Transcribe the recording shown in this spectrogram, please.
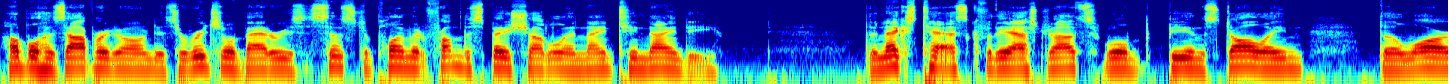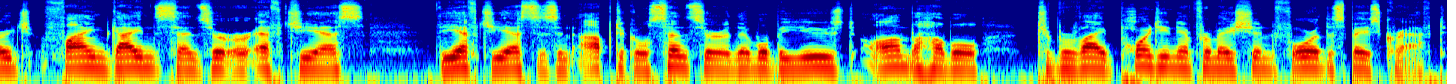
Hubble has operated on its original batteries since deployment from the Space Shuttle in 1990. The next task for the astronauts will be installing the Large Fine Guidance Sensor, or FGS. The FGS is an optical sensor that will be used on the Hubble to provide pointing information for the spacecraft.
